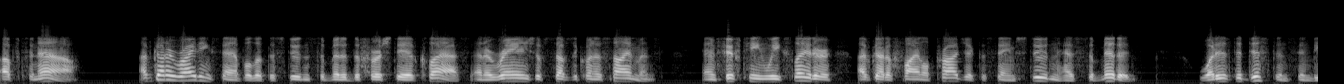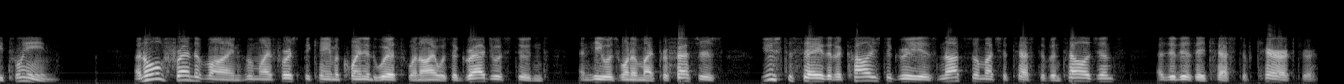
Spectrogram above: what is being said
up to now. I've got a writing sample that the student submitted the first day of class and a range of subsequent assignments and 15 weeks later, I've got a final project the same student has submitted. What is the distance in between? An old friend of mine, whom I first became acquainted with when I was a graduate student and he was one of my professors, used to say that a college degree is not so much a test of intelligence as it is a test of character.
